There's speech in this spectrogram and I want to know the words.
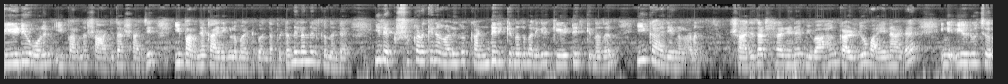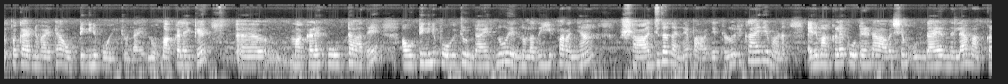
വീഡിയോകളും ഈ പറഞ്ഞ ഷാജിദ ഷാജി ഈ പറഞ്ഞ കാര്യങ്ങളുമായിട്ട് ബന്ധപ്പെട്ട് നിലനിൽക്കുന്നുണ്ട്. ഈ ലക്ഷക്കണക്കിന് ആളുകൾ കണ്ടിരിക്കുന്നതും അല്ലെങ്കിൽ കേട്ടിരിക്കുന്നതും ഈ കാര്യങ്ങളാണ്. ഷാജിദ ഷാജിയുടെ വിവാഹം കഴിഞ്ഞു. വയനാട് ഈ ഒരു ചെറുപ്പക്കാരനുമായിട്ട് ഔട്ടിങ്ങിന് പോയിട്ടുണ്ടായിരുന്നു. മക്കളെയൊക്കെ മക്കളെ കൂട്ടാതെ ഔട്ടിങ്ങിന് പോയിട്ടുണ്ടായിരുന്നു എന്നുള്ളത് ഈ പറഞ്ഞ ഷാജിദ തന്നെ പറഞ്ഞിട്ടുള്ള ഒരു കാര്യമാണ്. അതിന് മക്കളെ കൂട്ടേണ്ട ആവശ്യം ഉണ്ടായിരുന്നില്ല. മക്കൾ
